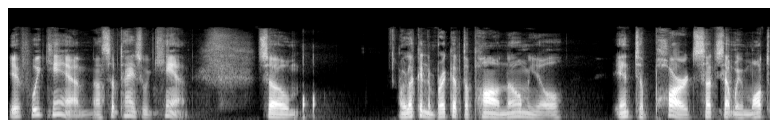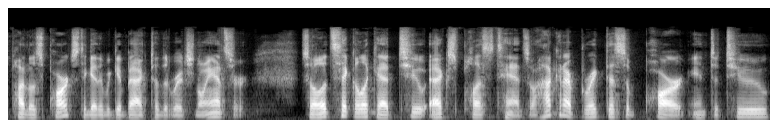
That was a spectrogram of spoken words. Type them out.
if we can. Now, sometimes we can't. So we're looking to break up the polynomial into parts such that we multiply those parts together, we get back to the original answer. So let's take a look at 2x plus 10. So how can I break this apart into two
